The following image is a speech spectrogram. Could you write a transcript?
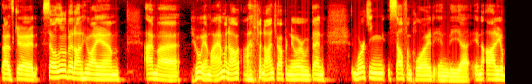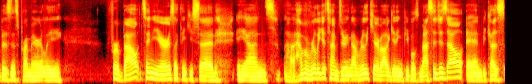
That's good. So a little bit on who I am. I'm uh who am I? I'm an I'm an entrepreneur. We've been working self-employed in the uh, in the audio business primarily for about 10 years, I think you said, and uh, have a really good time doing that. Really care about getting people's messages out. And because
